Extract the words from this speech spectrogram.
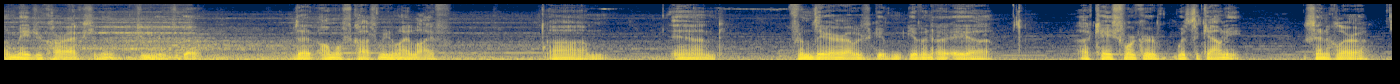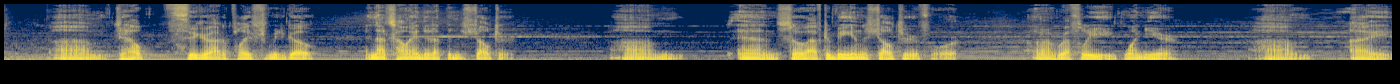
a major car accident two years ago that almost cost me my life. Um, and from there, I was given, given a, a, a caseworker with the county, Santa Clara, um, to help figure out a place for me to go. And that's how I ended up in the shelter. Um, and so after being in the shelter for uh, roughly one year, um, I,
